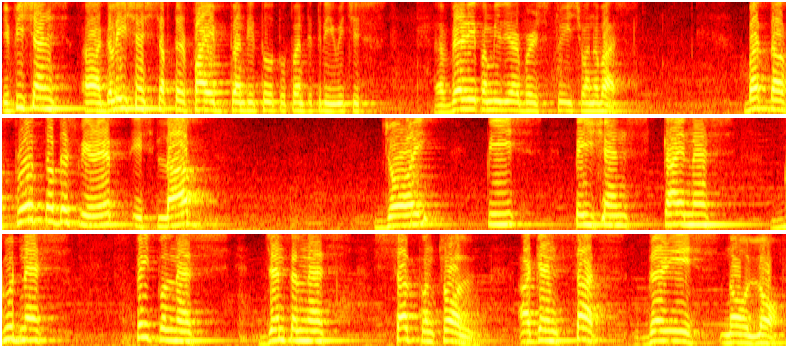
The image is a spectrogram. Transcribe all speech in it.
Ephesians, uh, Galatians chapter 5, 22 to 23, which is a very familiar verse to each one of us. But the fruit of the Spirit is love, joy, peace, patience, kindness, goodness, faithfulness, gentleness, self-control. Against such there is no law.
